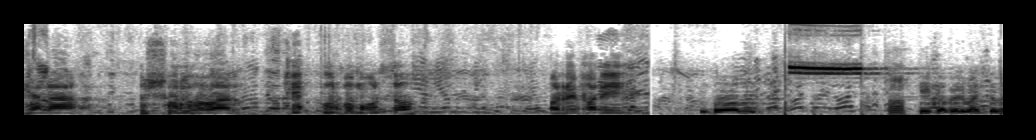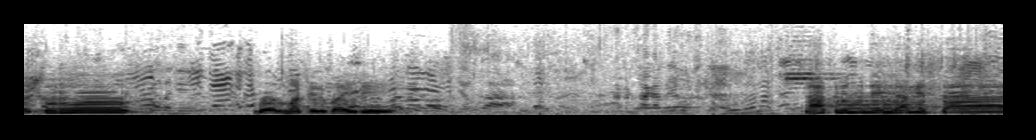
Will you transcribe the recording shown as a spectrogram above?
খেলা শুরু হওয়ার ঠিক পূর্ব মুহূর্ত। রেফারি বল কিক অফের মাধ্যমে শুরু। বল মাঠের বাইরে। আক্রমণে ইয়াংস্টার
